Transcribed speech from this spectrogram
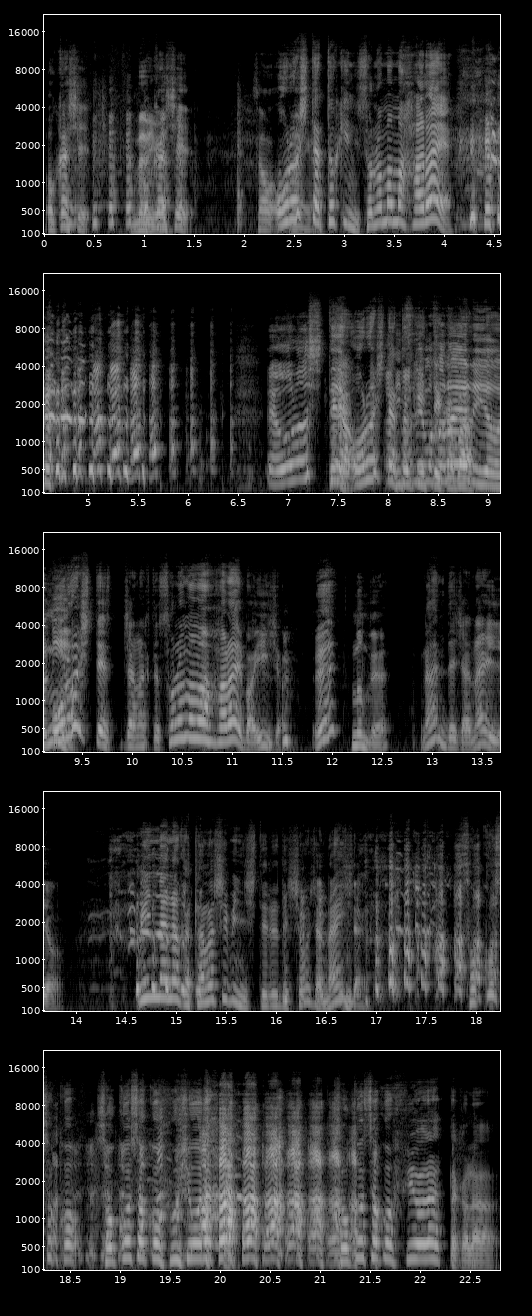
おかしいおかしいそう下ろした時にそのまま払え。え下ろしててか下ろした時いつでもっていうか、ま払あえるように下ろしてじゃなくてそのまま払えばいいじゃん。え？なんで？なんでじゃないよ。みんななんか楽しみにしてるでしょ？じゃないんだよ。そこそこそこそこ不評だった。よそこそこ不評だったから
